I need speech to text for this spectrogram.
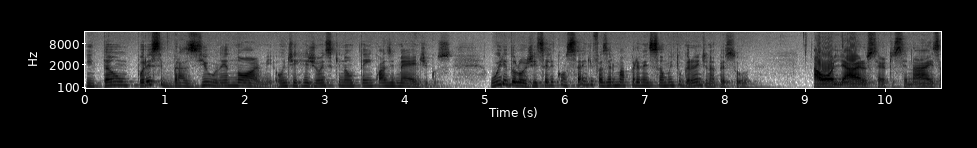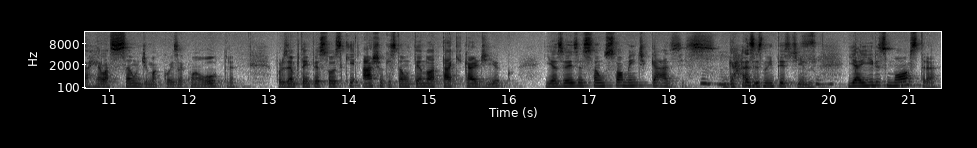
Então, por esse Brasil né, enorme, onde regiões que não têm quase médicos, o iridologista ele consegue fazer uma prevenção muito grande na pessoa. Ao olhar os certos sinais, a relação de uma coisa com a outra. Por exemplo, tem pessoas que acham que estão tendo um ataque cardíaco e às vezes são somente gases, uhum. gases no intestino. Sim. E a íris mostra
